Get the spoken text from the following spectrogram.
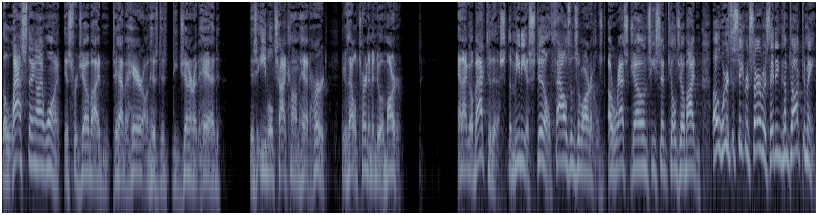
The last thing I want is for Joe Biden to have a hair on his de- degenerate head, his evil Chicom head hurt, because that'll turn him into a martyr. And I go back to this. The media still, thousands of articles. Arrest Jones. He said kill Joe Biden. Oh, where's the Secret Service? They didn't come talk to me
